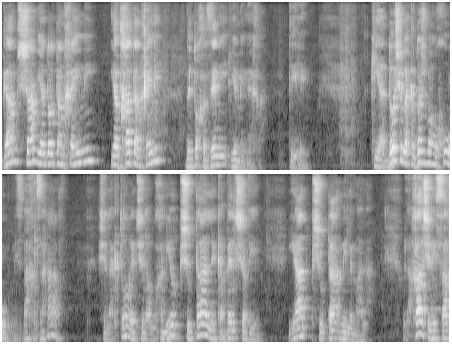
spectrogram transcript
גם שם ידו תנחני, ידך תנחני, ותאחזני ימיניך. תהילים. כי ידו של הקדוש ברוך הוא, מזבח הזהב, של הקטורת, של הרוחניות, פשוטה לקבל שווים. יד פשוטה מלמעלה. ולאחר שנשרף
